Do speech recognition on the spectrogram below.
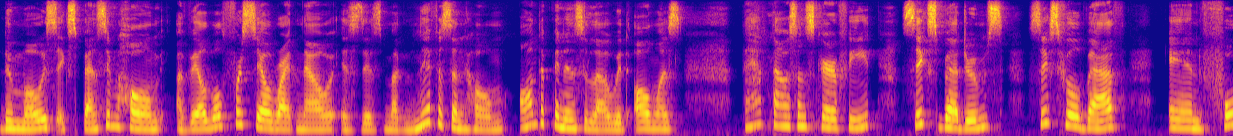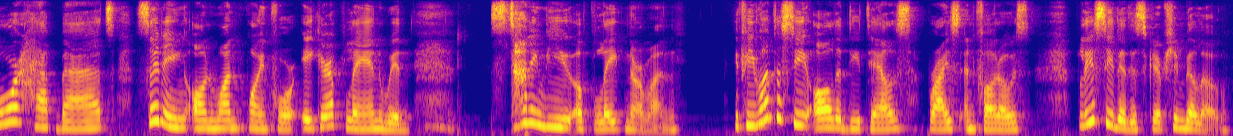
The most expensive home available for sale right now is this magnificent home on the peninsula with almost 10,000 square feet, 6 bedrooms, 6 full bath, and 4 half baths sitting on 1.4 acre of land with stunning view of Lake Norman. If you want to see all the details, price, and photos, please see the description below.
